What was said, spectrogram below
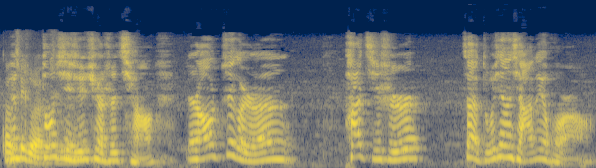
但这个东契奇确实强。然后这个人，他其实，在独行侠那会儿啊，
